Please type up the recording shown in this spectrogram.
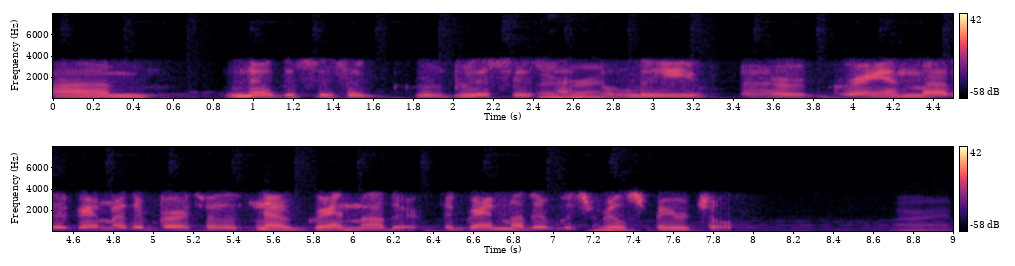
Um, no, this is a this is I believe her grandmother, grandmother, birth mother. No, grandmother. The grandmother was real spiritual. All right,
